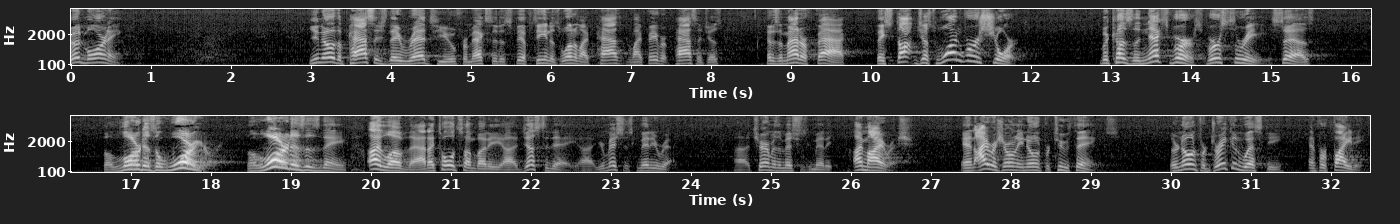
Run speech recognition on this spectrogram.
Good morning. You know, the passage they read to you from Exodus 15 is one of my, my favorite passages. And as a matter of fact, they stopped just one verse short because the next verse, verse 3, says, The Lord is a warrior, the Lord is his name. I love that. I told somebody uh, just today, uh, your missions committee rep, uh, chairman of the missions committee, I'm Irish. And Irish are only known for two things they're known for drinking whiskey and for fighting.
